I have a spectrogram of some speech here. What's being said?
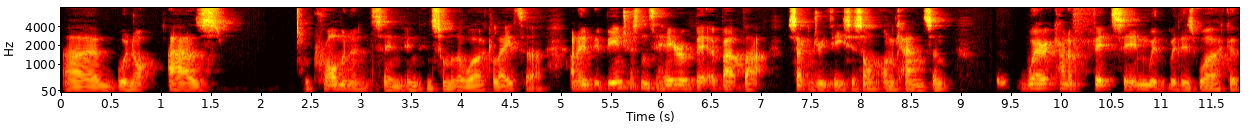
um, were not as prominent in, in, in, some of the work later. And it'd be interesting to hear a bit about that secondary thesis on, on Kant and where it kind of fits in with, with his work at,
